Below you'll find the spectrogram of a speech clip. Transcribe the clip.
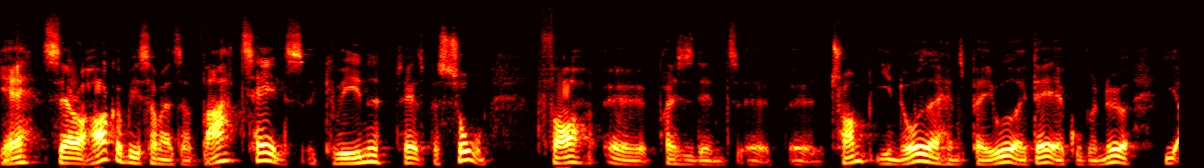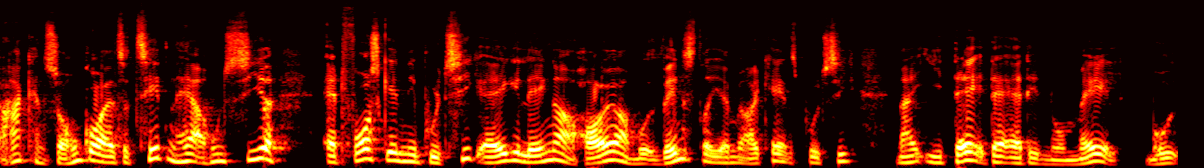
Ja, Sarah Huckabee, som altså var talskvinde, talsperson for øh, præsident øh, øh, Trump i noget af hans perioder, i dag er guvernør i Arkansas. Hun går altså til den her, og hun siger, at forskellen i politik er ikke længere højere mod venstre i amerikansk politik. Nej, i dag der er det normal mod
